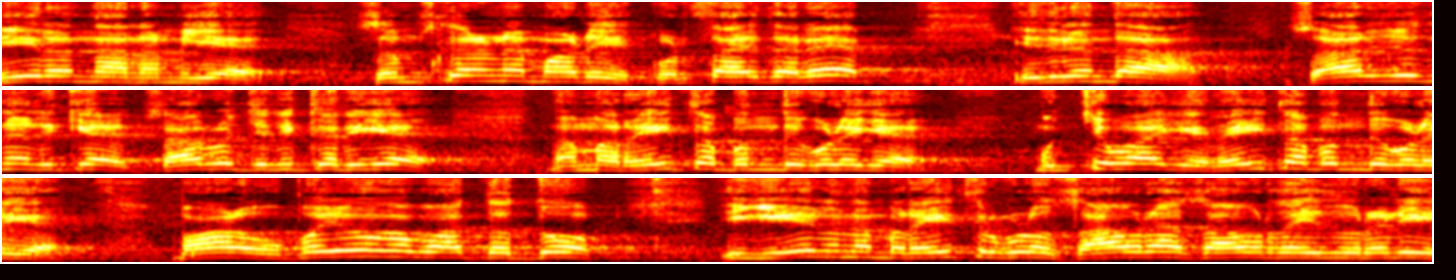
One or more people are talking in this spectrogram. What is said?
ನೀರನ್ನು ನಮಗೆ ಸಂಸ್ಕರಣೆ ಮಾಡಿ ಕೊಡ್ತಾ ಇದ್ದಾರೆ. ಇದರಿಂದ ಸಾರ್ವಜನಿಕರಿಗೆ ಸಾರ್ವಜನಿಕರಿಗೆ, ನಮ್ಮ ರೈತ ಬಂಧುಗಳಿಗೆ, ಮುಖ್ಯವಾಗಿ ರೈತ ಬಂಧುಗಳಿಗೆ ಭಾಳ ಉಪಯೋಗವಾದದ್ದು. ಈಗ ಏನು ನಮ್ಮ ರೈತರುಗಳು ಸಾವಿರ, ಸಾವಿರದ ಐನೂರು ಅಡಿ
